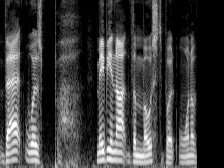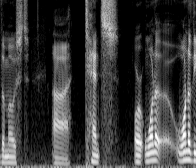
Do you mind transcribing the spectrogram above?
that was maybe not the most, but one of the most uh, tense, or one of one of the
